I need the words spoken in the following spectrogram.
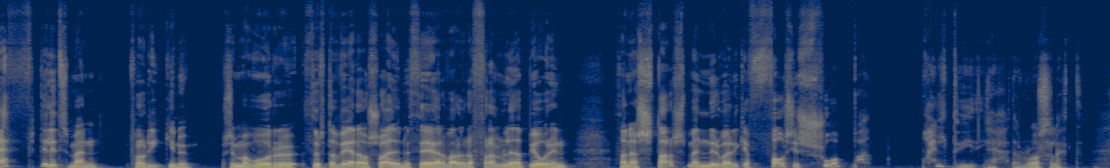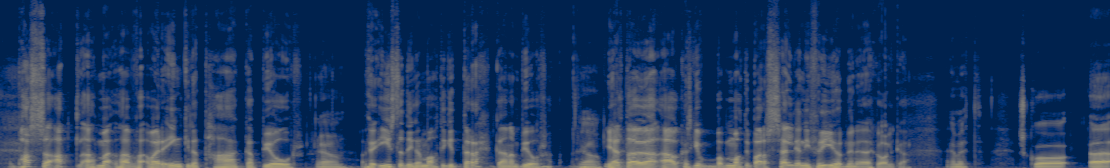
eftirlitsmenn frá ríkinu sem að voru þurft að vera á svæðinu þegar var verið að framleiða bjórin þannig að starfsmennir var ekki að fá sér sopa. Pældu í því. Já þetta er rosalegt. Passa all að það væri engin að taka bjór. Já, því að Íslandingar mátti ekki drekka þannig bjór. Já, ég held að, að, að kannski mátti bara selja hann í fríhöfninni eða eitthvað líka einmitt. Sko, uh,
